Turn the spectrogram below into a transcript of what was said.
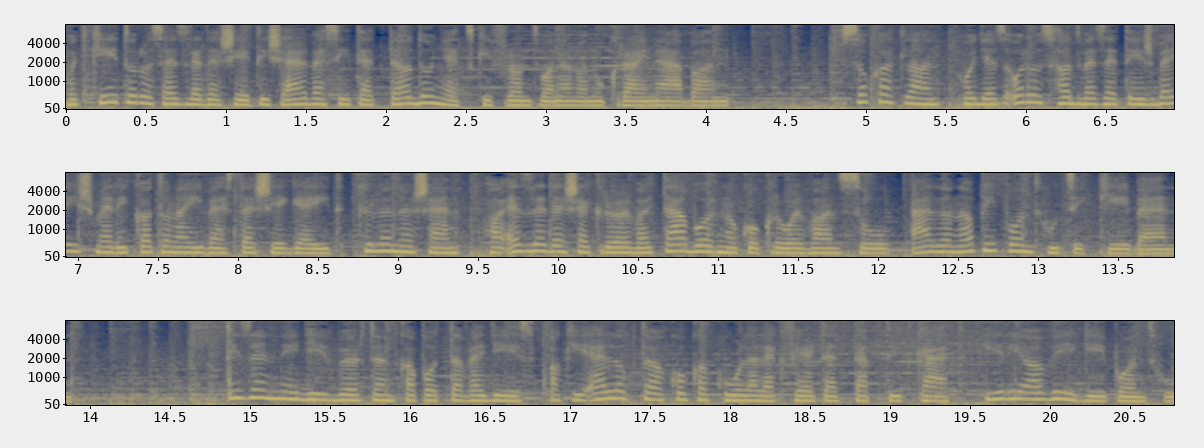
hogy két orosz ezredesét is elveszítette a Donetszki frontvonalon Ukrajnában. Szokatlan, hogy az orosz hadvezetés beismeri katonai veszteségeit, különösen, ha ezredesekről vagy tábornokokról van szó, áll a napi.hu cikkében. 14 év börtönt kapott a vegyész, aki ellopta a Coca-Cola legféltettebb titkát, írja a vg.hu.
